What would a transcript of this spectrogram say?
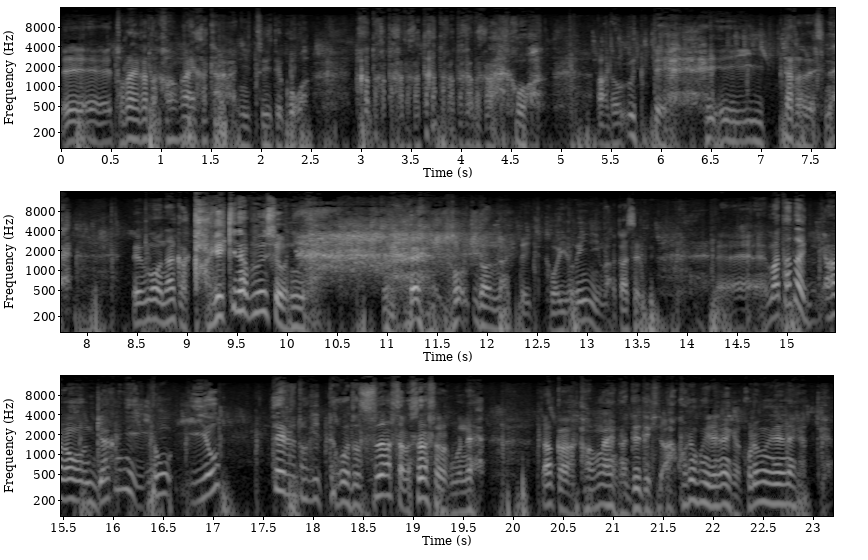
えー、捉え方、考え方についてこう、タカタカタカタカタカタカタカタカ、こう、あの、打っていったらですね、もうなんか過激な文章にどんどんなっていって、こう、酔いに任せる。えー、まあ、ただ、あの、逆に酔ってる時ってこう、スラスラスラスラこうね、なんか考えが出てきて、あ、これも入れなきゃ、これも入れなきゃって。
